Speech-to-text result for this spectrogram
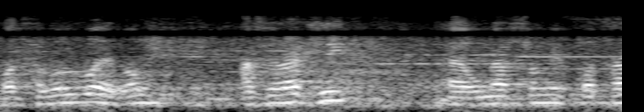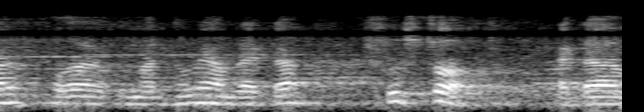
কথা বলব এবং আশা রাখি ওনার সঙ্গে কথার প- মাধ্যমে আমরা একটা সুস্থ একটা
